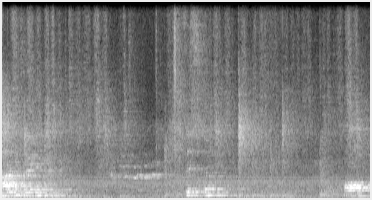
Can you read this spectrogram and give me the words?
arbitrary system of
